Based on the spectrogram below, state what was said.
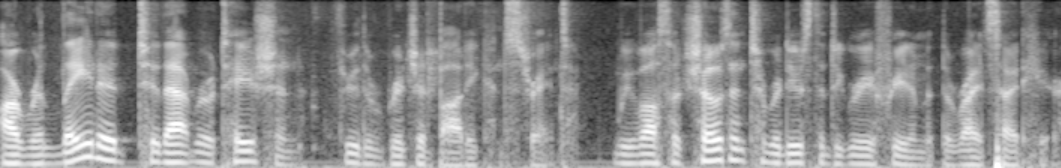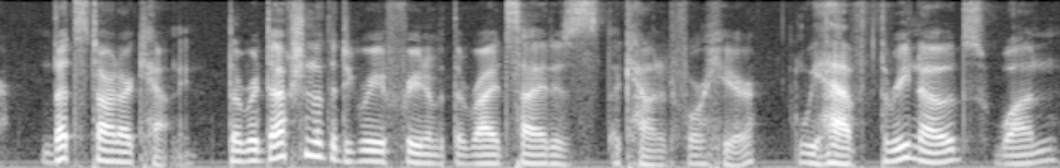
are related to that rotation through the rigid body constraint. We've also chosen to reduce the degree of freedom at the right side here. Let's start our counting. The reduction of the degree of freedom at the right side is accounted for here. We have three nodes, 1,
